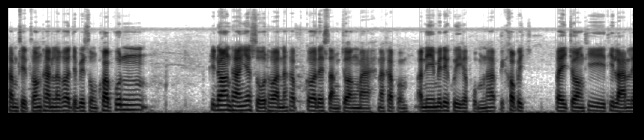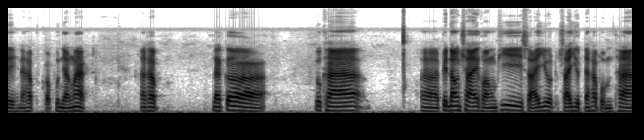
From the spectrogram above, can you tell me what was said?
ทำเสร็จสองคันแล้วก็จะไปส่งขอบคุณพี่น้องทางยโสธรนะครับ ก็ได้สั่งจองมานะครับ ผม อันนี้ไม่ได้คุยกับผมนะครับเข้าไปไปจองที่ที่ร้านเลยนะครับ ขอบคุณอย่างมากนะครับ แล้วก็ ลูกค้าเป็นน้องชายของพี่สายหยุดสายหยุดนะครับ ผมทาง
